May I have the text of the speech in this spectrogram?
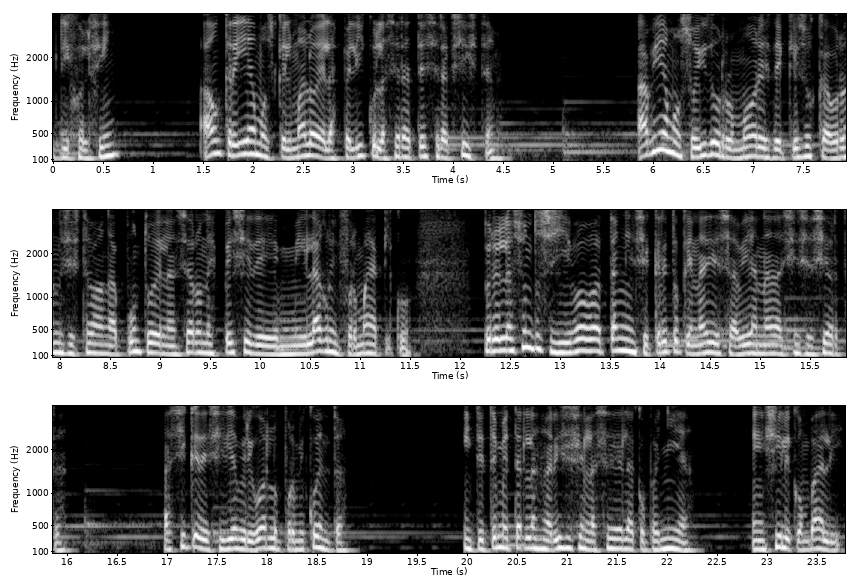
dijo al fin, aún creíamos que el malo de las películas era Tesseract System. Habíamos oído rumores de que esos cabrones estaban a punto de lanzar una especie de milagro informático, pero el asunto se llevaba tan en secreto que nadie sabía nada a ciencia cierta. Así que decidí averiguarlo por mi cuenta. Intenté meter las narices en la sede de la compañía, en Silicon Valley.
